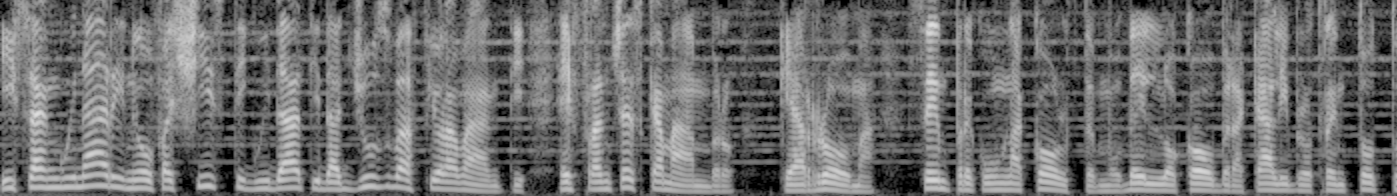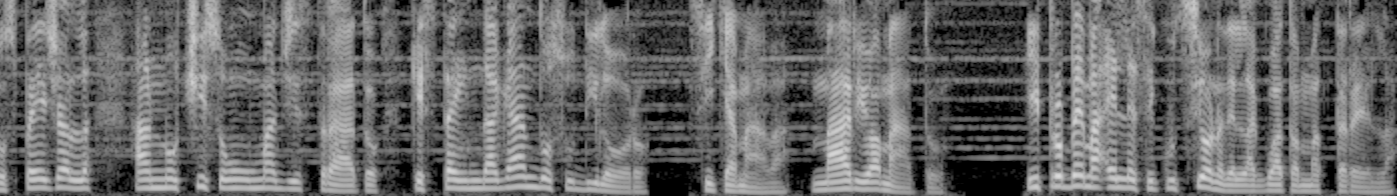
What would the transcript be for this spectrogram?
i sanguinari neofascisti guidati da Giusva Fioravanti e Francesca Mambro, che a Roma, sempre con una Colt modello Cobra calibro 38 Special, hanno ucciso un magistrato che sta indagando su di loro. Si chiamava Mario Amato. Il problema è l'esecuzione dell'agguato a Mattarella.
